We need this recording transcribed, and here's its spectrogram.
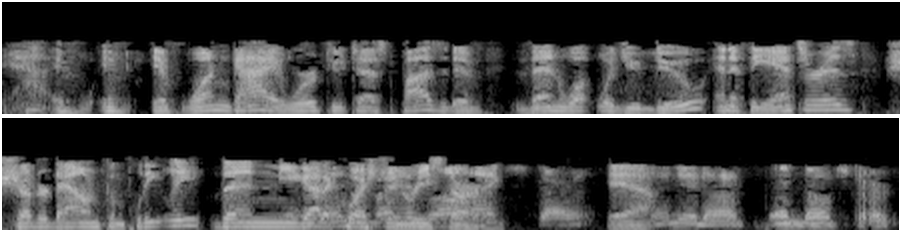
yeah, if if if one guy were to test positive, then what would you do? And if the answer is shut her down completely, then you got to question restarting. Start. Yeah. Then you know, then don't start.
